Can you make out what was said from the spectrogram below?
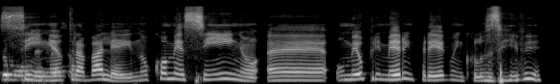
Sim, eu trabalhei. No comecinho, é, o meu primeiro emprego, inclusive,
